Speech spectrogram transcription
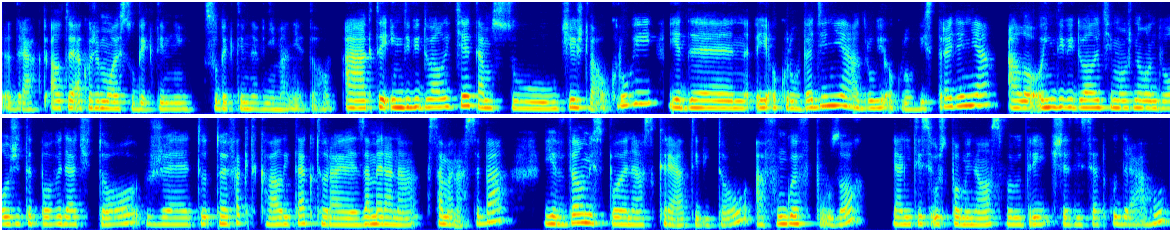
dráh. Ale to je akože moje subjektívne vnímanie toho. A k tej individualite tam sú tiež dva okruhy. Jeden je okruh vedenia a druhý okruh vystredenia, ale o individualite možno len dôležité povedať to, že to, to je fakt kvalita, ktorá je zameraná sama na seba je veľmi spojená s kreativitou a funguje v púzoch. Jani, ty si už spomínala svoju 360 dráhu,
